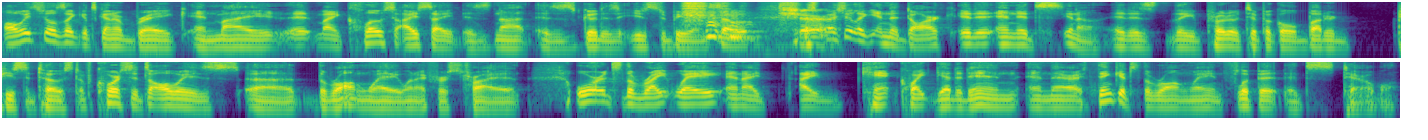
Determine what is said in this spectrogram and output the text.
Always feels like it's going to break, and my it, my close eyesight is not as good as it used to be. And so, Sure. especially like in the dark, it and it's you know it is the prototypical buttered piece of toast. Of course, it's always uh, the wrong way when I first try it, or it's the right way, and I I can't quite get it in, and there I think it's the wrong way and flip it. It's terrible.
